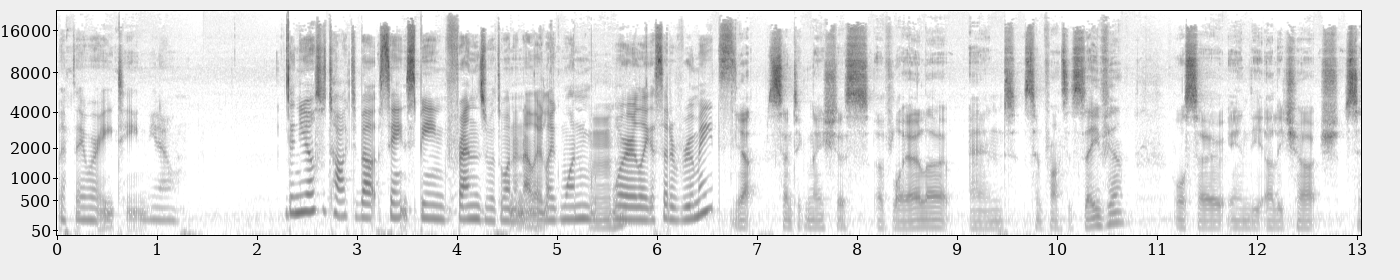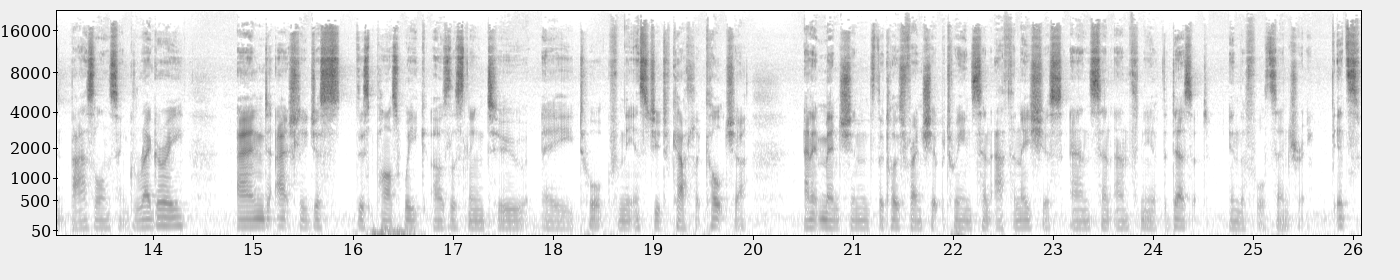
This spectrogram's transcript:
if they were 18. You know. Then you also talked about saints being friends with one another, like one Mhm. were like a set of roommates. Yeah, St. Ignatius of Loyola and St. Francis Xavier. Also in the early church, St. Basil and St. Gregory. And actually, just this past week, I was listening to a talk from the Institute of Catholic Culture, and it mentioned the close friendship between St. Athanasius and St. Anthony of the Desert in the fourth century. It's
